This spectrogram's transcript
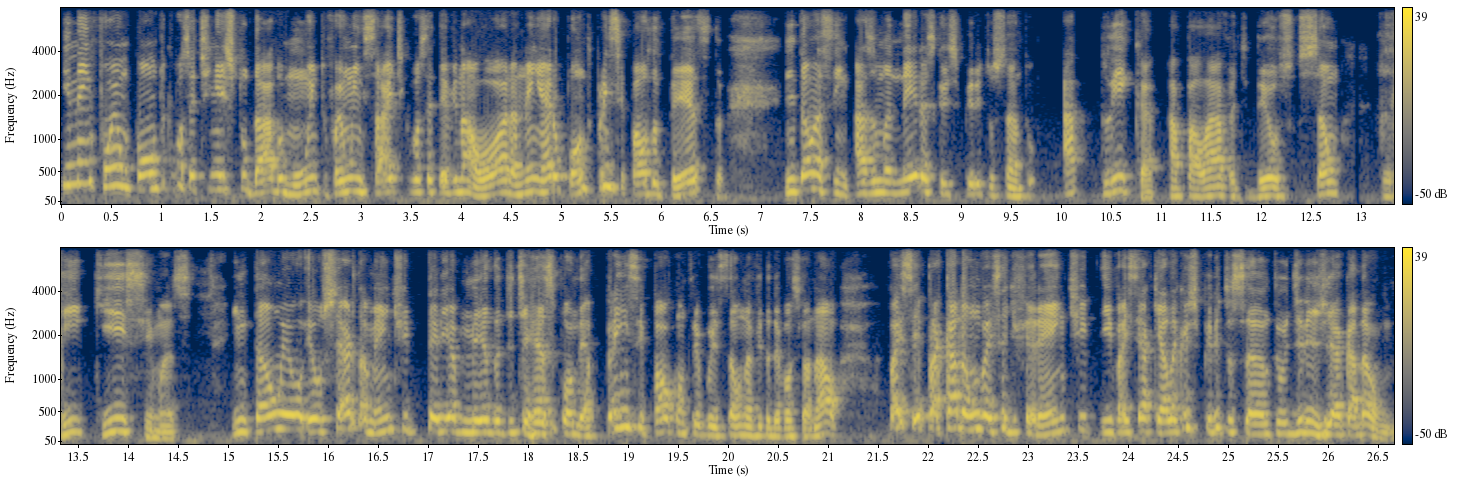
E nem foi um ponto que você tinha estudado muito, foi um insight que você teve na hora, nem era o ponto principal do texto. Então, assim, as maneiras que o Espírito Santo aplica a palavra de Deus são riquíssimas. Então, eu, eu certamente teria medo de te responder. A principal contribuição na vida devocional vai ser, para cada um, vai ser diferente e vai ser aquela que o Espírito Santo dirigir a cada um.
